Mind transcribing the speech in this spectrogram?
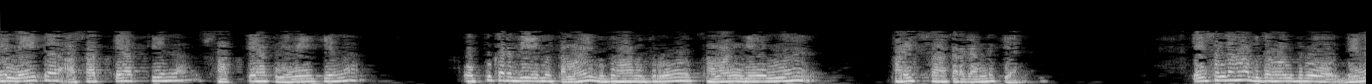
දැන් මේක අසත්‍යයක් කියලා සත්‍යයක් නෙවෙයි කියලා ඔප්පු කර දීම තමයි බුදුහාමුදුරුවෝ තමන්ගේම පරීක්ෂා කරගන්න කියන්නේ. ඒ සඳහා බුදුහාමුදුරුවෝ දෙන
